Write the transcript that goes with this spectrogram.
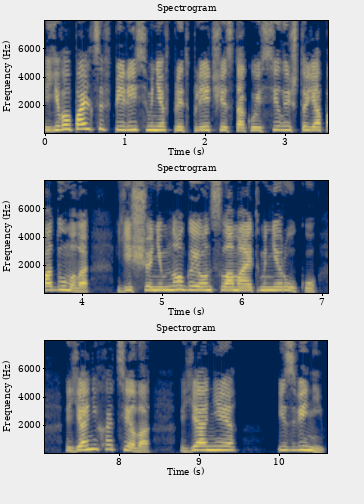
Его пальцы впились мне в предплечье с такой силой, что я подумала, еще немного, и он сломает мне руку. Я не хотела, я не... Извини.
